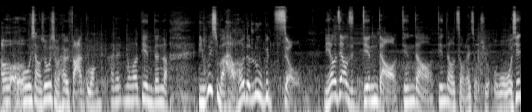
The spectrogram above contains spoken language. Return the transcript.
哦哦，我想说为什么他会发光？他在弄到电灯了。你为什么好好的路不走？你要这样子颠倒、颠倒、颠倒走来走去。我我先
